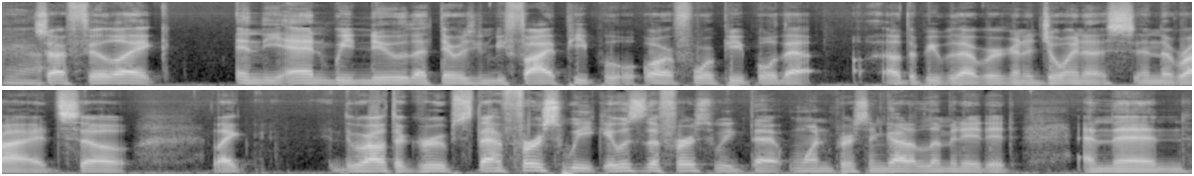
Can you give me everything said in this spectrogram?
Yeah. So I feel like in the end we knew that there was going to be five people or four people that other people that were going to join us in the ride. So like throughout the groups that first week it was the first week that one person got eliminated and then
